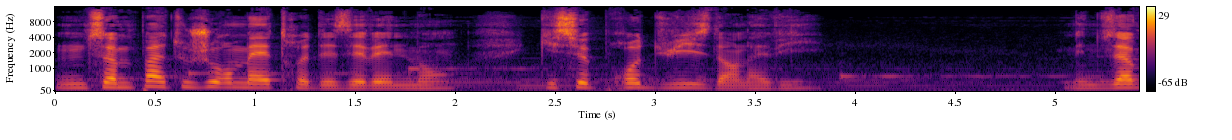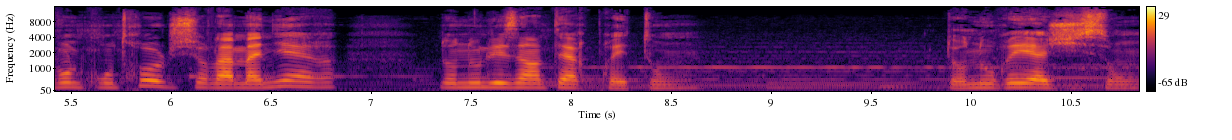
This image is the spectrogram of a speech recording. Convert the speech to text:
nous ne sommes pas toujours maîtres des événements qui se produisent dans la vie, mais nous avons le contrôle sur la manière dont nous les interprétons dont nous réagissons.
